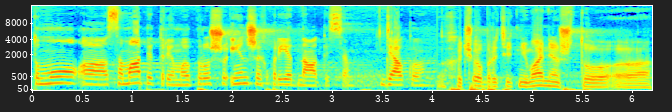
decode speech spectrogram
Тому е, сама підтримую, прошу інших приєднатися. Дякую. Хочу обратить внимание, что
